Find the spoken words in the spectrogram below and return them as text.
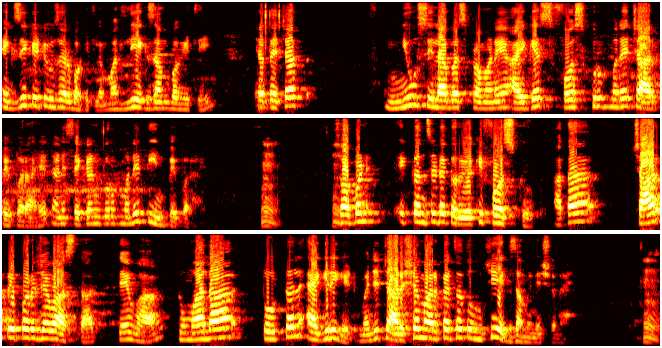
एक्झिक्युटिव्ह जर बघितलं मधली एक्झाम बघितली तर त्याच्यात न्यू सिलेबस प्रमाणे आय गेस फर्स्ट ग्रुपमध्ये चार पेपर आहेत आणि सेकंड ग्रुपमध्ये तीन पेपर आहेत. सो आपण एक कन्सिडर करूया की फर्स्ट ग्रुप आता चार पेपर जेव्हा असतात तेव्हा तुम्हाला टोटल ॲग्रिगेट म्हणजे चारशे मार्काचा तुमची एक्झामिनेशन आहे.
